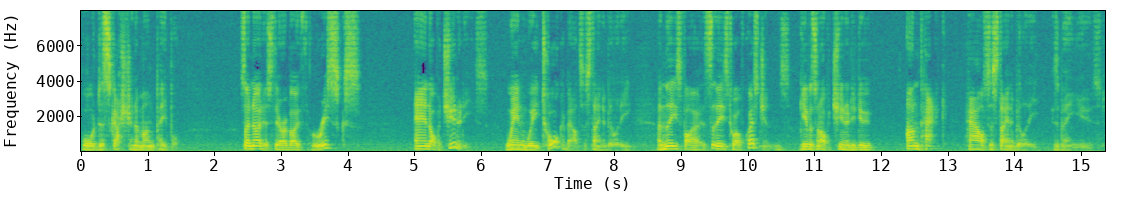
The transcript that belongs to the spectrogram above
or discussion among people. So notice there are both risks and opportunities when we talk about sustainability, and these five, so these 12 questions give us an opportunity to unpack how sustainability is being used.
